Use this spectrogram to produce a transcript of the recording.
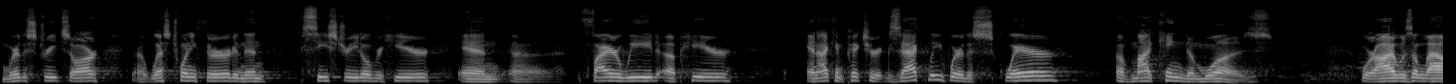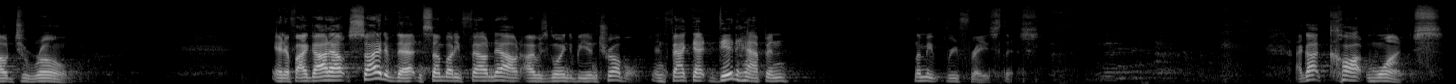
and where the streets are uh, West 23rd, and then C Street over here, and uh, Fireweed up here. And I can picture exactly where the square of my kingdom was, where I was allowed to roam. And if I got outside of that and somebody found out, I was going to be in trouble. In fact, that did happen. Let me rephrase this. I got caught once.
